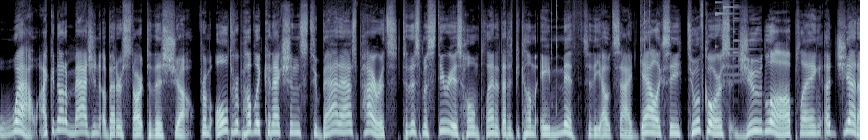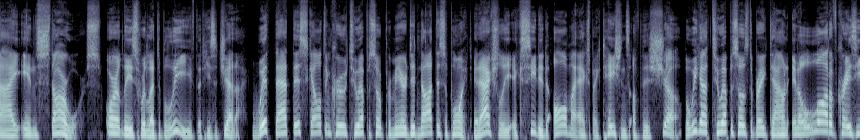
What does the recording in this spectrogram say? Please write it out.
Wow, I could not imagine a better start to this show. From Old Republic connections to badass pirates to this mysterious home planet that has become a myth to the outside galaxy, to, of course, Jude Law playing a Jedi in Star Wars. Or at least we're led to believe that he's a Jedi. With that, this Skeleton Crew 2 episode premiere did not disappoint. It actually exceeded all my expectations of this show. But we got two episodes to break down and a lot of crazy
